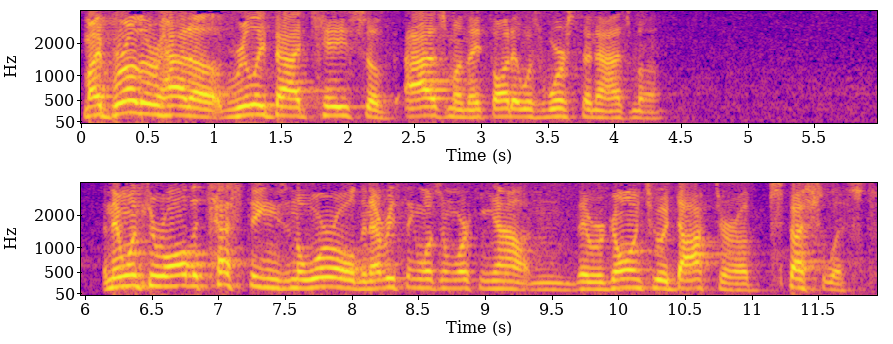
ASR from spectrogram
My brother had a really bad case of asthma, and they thought it was worse than asthma. And they went through all the testings in the world, and everything wasn't working out. And they were going to a doctor, a specialist.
